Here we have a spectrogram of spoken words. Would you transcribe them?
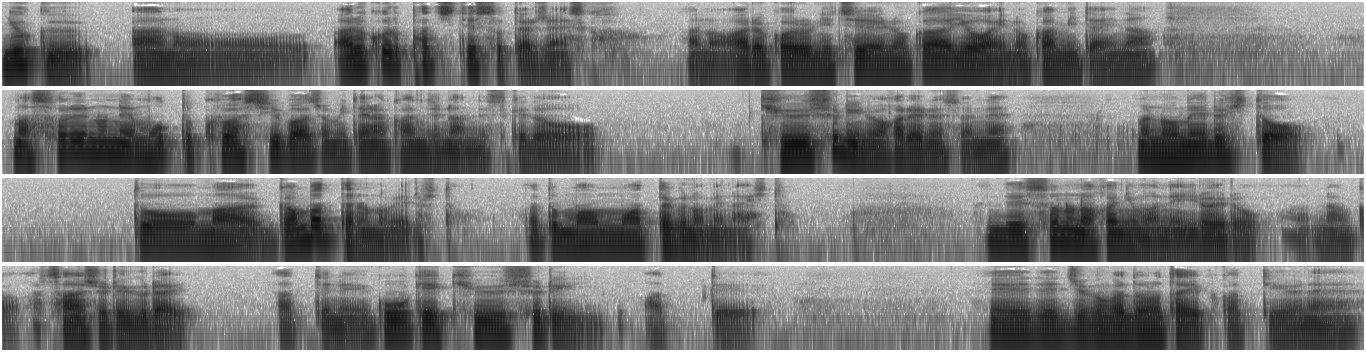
よくあのアルコールパッチテストってあるじゃないですか。あのアルコールに強いのか弱いのかみたいなまあそれのねもっと詳しいバージョンみたいな感じなんですけど9種類に分かれるんですよね、まあ、飲める人とまあ頑張ったら飲める人。あとまあ全く飲めない人。でその中にもねいろいろなんか3種類ぐらいあってね合計9種類あって、えーで自分がどのタイプかっていうね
